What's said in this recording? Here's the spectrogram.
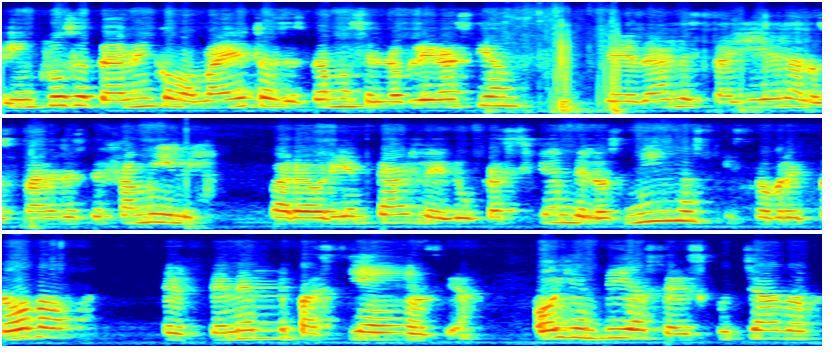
Incluso también como maestros estamos en la obligación de darles taller a los padres de familia para orientar la educación de los niños y sobre todo el tener paciencia. Hoy en día se ha escuchado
